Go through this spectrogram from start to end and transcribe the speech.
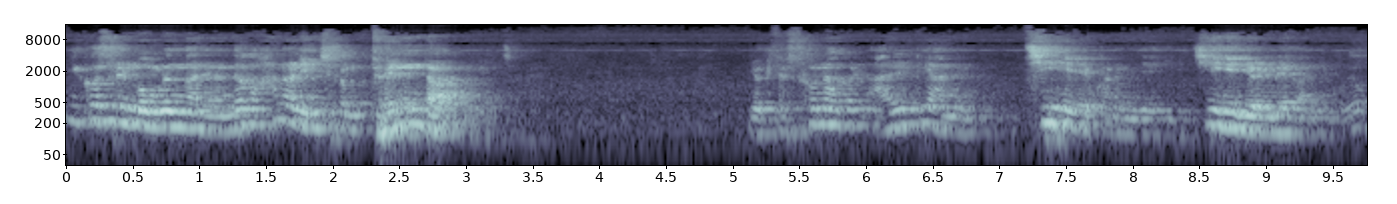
이것을 먹는 날에는 너가 하나님처럼 된다고 그랬잖아요. 여기서 선악을 알게 하는 지혜에 관한 얘기, 지혜 열매가 아니고요.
